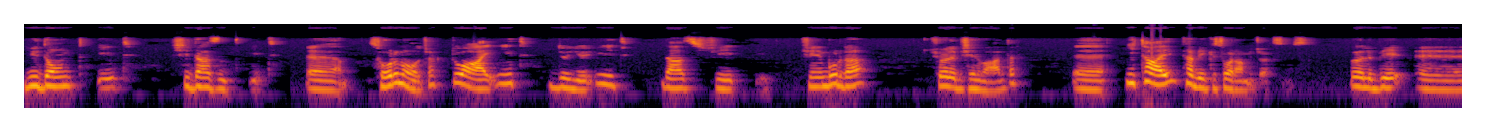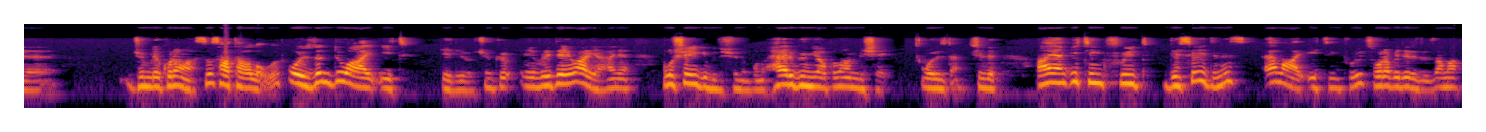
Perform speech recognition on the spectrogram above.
You don't eat. She doesn't eat. Ee, soru ne olacak? Do I eat? Do you eat? Does she eat? Şimdi burada şöyle bir şey vardır. Ee, I tabii ki soramayacaksınız. Böyle bir e, cümle kuramazsınız. Hatalı olur. O yüzden do I eat geliyor. Çünkü everyday var ya hani bu şey gibi düşünün bunu. Her gün yapılan bir şey. O yüzden. Şimdi I am eating fruit deseydiniz am I eating fruit sorabilirdiniz ama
